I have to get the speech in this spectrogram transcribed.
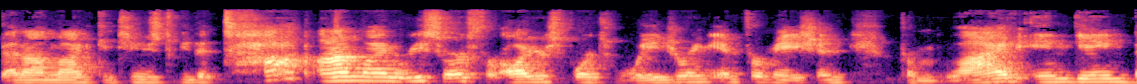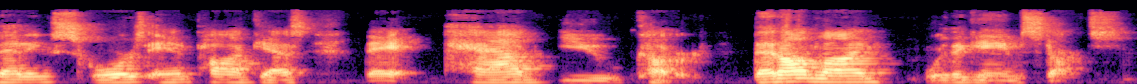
Bet Online continues to be the top online resource for all your sports wagering information from live in-game betting, scores, and podcasts. They have you covered. Bet online where the game starts.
